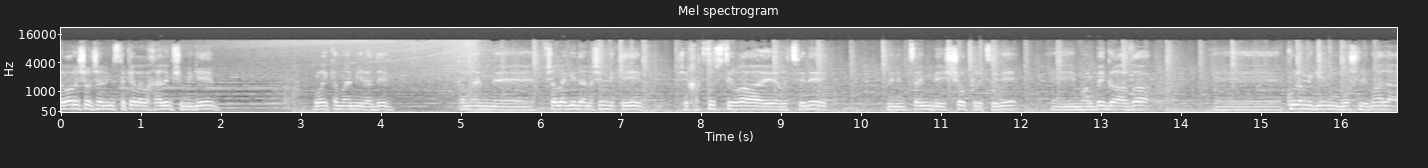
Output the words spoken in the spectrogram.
דבר ראשון שאני מסתכל על החיילים שמגיעים, רואה כמה הם ילדים, כמה הם, אה, אפשר להגיד, אנשים נקיים, שחטפו סטירה אה, רצינית ונמצאים בשוק רציני, אה, עם הרבה גאווה. כולם מגיעים עם ראש למעלה,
